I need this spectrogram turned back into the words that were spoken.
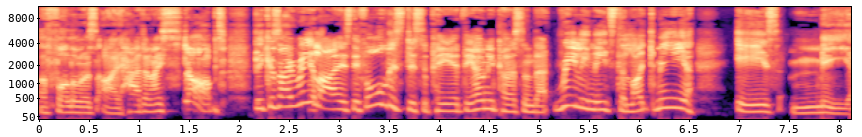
of followers I had and I stopped because I realized if all this disappeared, the only person that really needs to like me is me.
